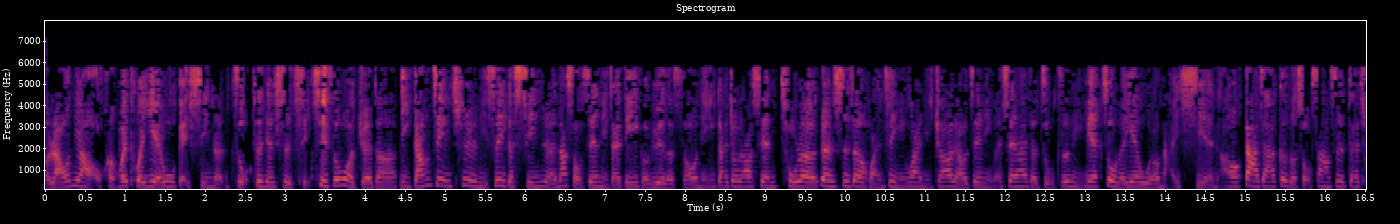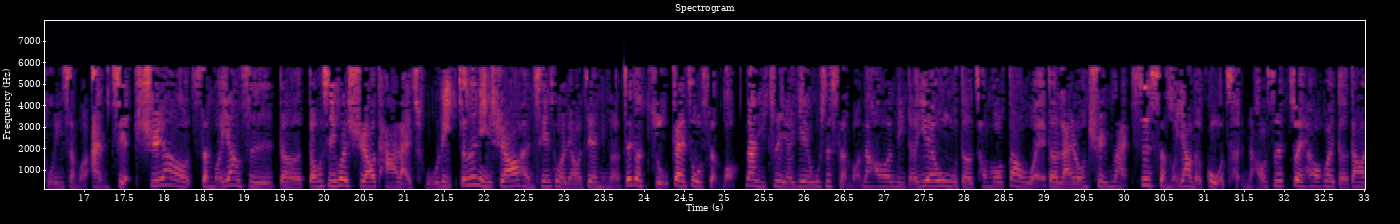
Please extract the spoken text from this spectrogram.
老鸟很会推业务给新人做这件事情。其实我觉得你刚进去，你是一个新人，那首先你在第一个月的时候，你应该就要先除了认识这个环境以外，你就要了解你们现在的组织里面做的业务有哪一些，然后大家各个手上是在处理什么案件，需要什么样子的东西会需要他来处理，就是你需要很清楚的了解你们这个组在做什么，那你自己的业务是什么，然后你的业务的从头到尾的来龙去脉是什么样的过程，然后是最后会得到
